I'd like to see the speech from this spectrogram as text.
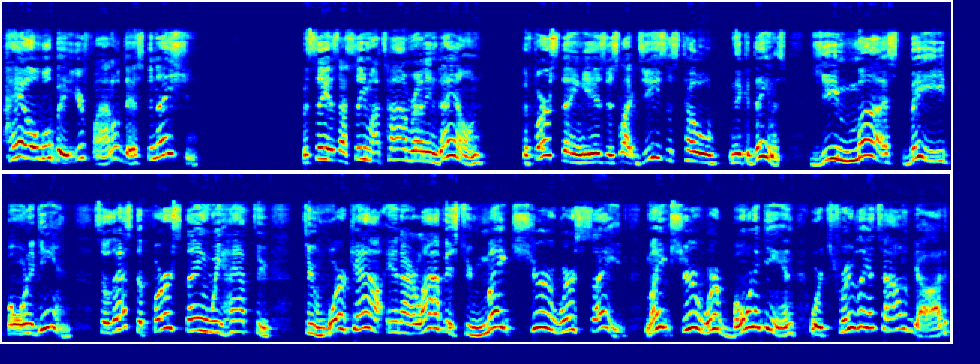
Hell will be your final destination. But see, as I see my time running down, the first thing is, it's like Jesus told Nicodemus, ye must be born again. So that's the first thing we have to, to work out in our life is to make sure we're saved. Make sure we're born again. We're truly a child of God.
